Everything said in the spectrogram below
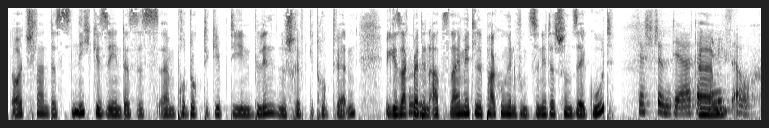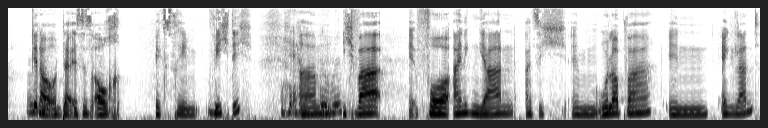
Deutschland das nicht gesehen, dass es ähm, Produkte gibt, die in Blindenschrift gedruckt werden. Wie gesagt, mhm. bei den Arzneimittelpackungen funktioniert das schon sehr gut. Das stimmt, ja, da ähm, kenne ich es auch. Mhm. Genau, und da ist es auch extrem wichtig. Ja. Ähm, mhm. Ich war vor einigen Jahren, als ich im Urlaub war in England,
